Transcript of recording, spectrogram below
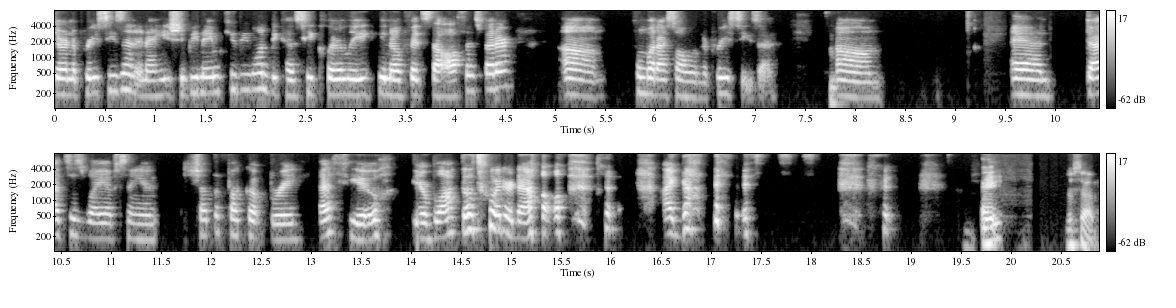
during the preseason, and that he should be named QB one because he clearly, you know, fits the offense better um, from what I saw in the preseason. Um, and that's his way of saying, "Shut the fuck up, Bree. F you. You're blocked on Twitter now. I got this." Hey, What's up?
